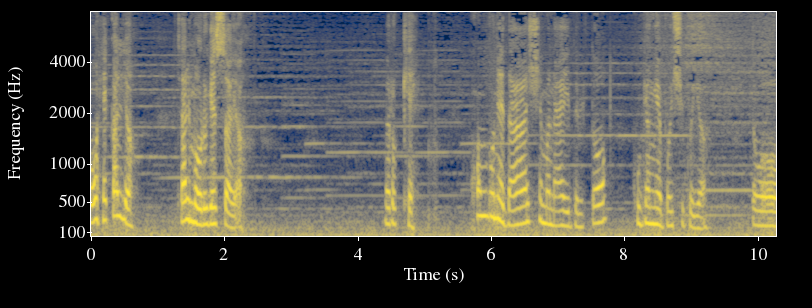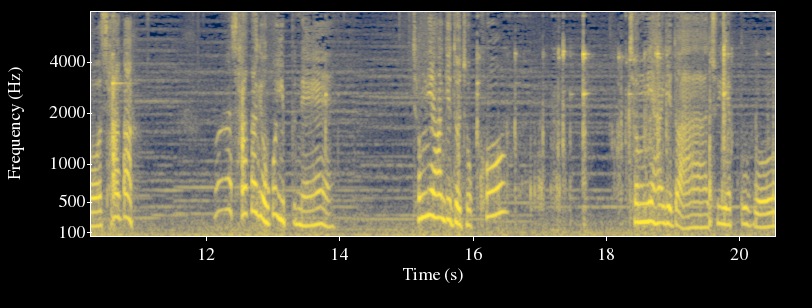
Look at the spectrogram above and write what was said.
어, 헷갈려. 잘 모르겠어요. 이렇게 콩분에다 심은 아이들도 구경해 보시고요. 또 사각. 아, 사각 요거 이쁘네. 정리하기도 좋고 정리하기도 아주 예쁘고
